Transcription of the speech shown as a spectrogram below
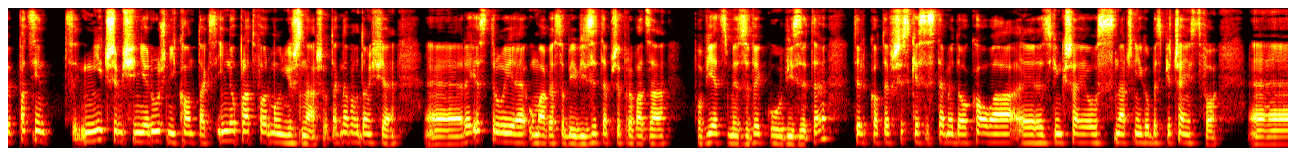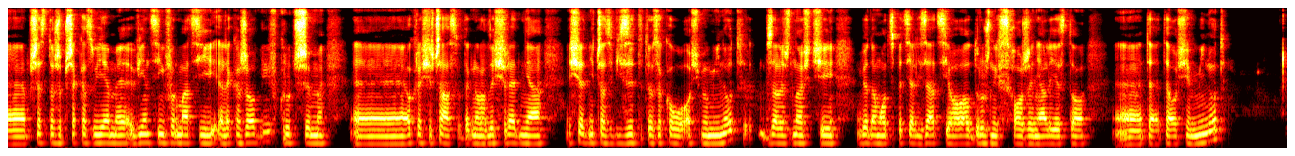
e, pacjent niczym się nie różni kontakt z inną platformą niż z naszą. Tak naprawdę on się e, rejestruje, umawia sobie wizytę, przeprowadza powiedzmy zwykłą wizytę, tylko te wszystkie systemy dookoła e, zwiększają znacznie jego bezpieczeństwo e, przez to, że przekazujemy więcej informacji lekarzowi w krótszym e, okresie czasu. Tak naprawdę średnia, średni czas wizyty to jest około 8 minut, w zależności wiadomo od specjalizacji, od różnych schorzeń, ale jest to te, te 8 minut.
